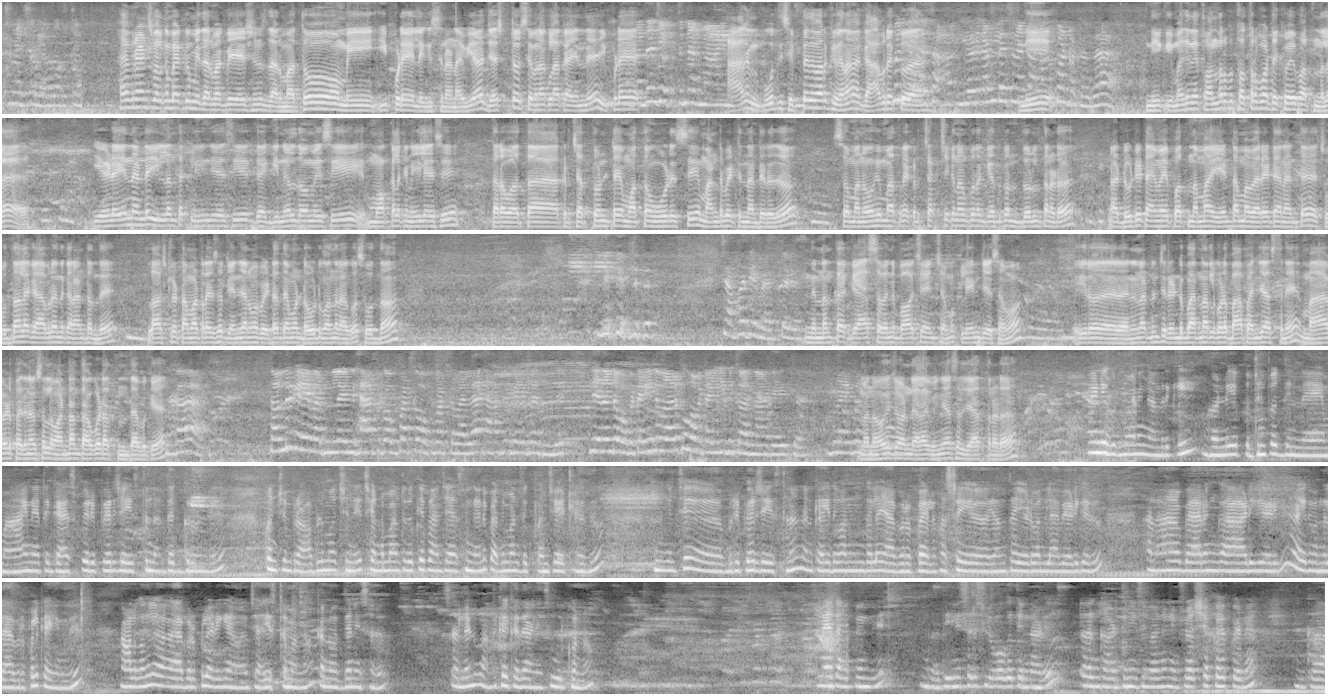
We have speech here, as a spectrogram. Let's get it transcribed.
Hi friends welcome back to me Dharma creations ధర్మతో మీ ఇప్పుడే లెగిస్తున్న Navya. Just seven o'clock అయింది. ఇప్పుడే చెప్తున్నాను ఆగండి పూర్తి చెప్పేది వరకు విన గాబరు ఎక్కువ. నీ- నీకు ఈ మధ్యనే తొందర తొత్తరపాటు ఎక్కువైపోతుందిలే. ఏడైందంటే ఇల్లంతా క్లీన్ చేసి గ- గిన్నెలు తోమేసి మొక్కలకి నీళ్ళేసి తర్వాత అక్కడ చెత్త ఉంటే మొత్తం ఊడిసి మంట పెట్టిందంట ఈరోజు. సో మా నోహి మాత్రం ఇక్కడ చక్ చికెన్ అనుకున్న గెంతుకొని దొరుకుతున్నాడు నా డ్యూటీ టైం అయిపోతుందమ్మా ఏంటమ్మా వెరైటీ అని అంటే చూద్దాంలే గాబరి ఎందుకు అని అంటుంది లాస్ట్లో టమాటా రైస్ గింజనమ్మ పెట్టేద్దామో డౌట్గా ఉంది నాకు. చూద్దాం. నిన్నంతా గ్యాస్ అవన్నీ బాగు చేయించాము క్లీన్ చేసాము ఈరోజు నిన్నటి నుంచి రెండు బర్నర్లు కూడా బాగా పనిచేస్తున్నాయి. మా ఆవిడ పది నిమిషాల్లో వంట అంతా అవగొడుతుంది దెబ్బకి. తొందరగా అయిపోతుంది లేండి. హ్యాపీగా ఒక పక్క ఒక పక్క వల్ల హ్యాపీగా అయిపోతుంది. లేదంటే ఒకటి అయిన వరకు ఒకటి అయ్యేది కాదు నాకైతే. ఇప్పుడు అయిపోతుంది. మా నవ్వు చూడండి ఎలా విన్యాసాలు చేస్తున్నాడు. అండి గుడ్ మార్నింగ్ అందరికీ. గండి పొద్దున్న పొద్దున్నే మా ఆయన అయితే గ్యాస్ పే రిపేర్ చేయిస్తున్నారు దగ్గరుండి. కొంచెం ప్రాబ్లం వచ్చింది. చిన్న మంట దుక్కే పని చేస్తుంది కానీ పెద్ద మంట దుక్కి పని చేయట్లేదు. అందుగురించి రిపేర్ చేయిస్తున్నా. దానికి ఐదు వందల యాభై రూపాయలు. ఫస్ట్ ఎంత? ఏడు వందల యాభై అడిగారు. అలా బేరంగా అడిగి అడిగి ఐదు వందల యాభై రూపాయలకి అయింది. నాలుగు వందల యాభై రూపాయలు అడిగాము. చేయిస్తామన్నా కానీ వద్దనేసాడు. సర్లేండి అందుకే కదా అనేసి ఊరుకున్నాం. మేత అయిపోయింది ఇంకా తినేసాడు స్లోగా తిన్నాడు. ఇంకా ఆడ తినేసి వెంటనే నేను ఫ్రెష్ అప్ అయిపోయాను. ఇంకా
